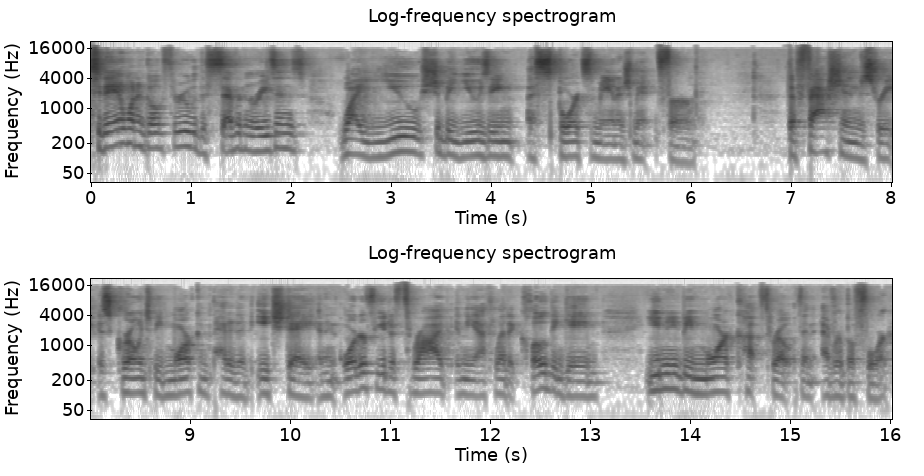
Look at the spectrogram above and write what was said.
Today, I want to go through the seven reasons why you should be using a sports management firm. The fashion industry is growing to be more competitive each day, and in order for you to thrive in the athletic clothing game, you need to be more cutthroat than ever before.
